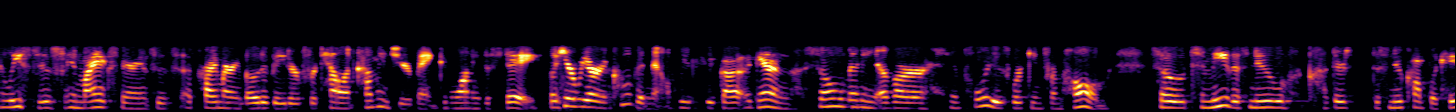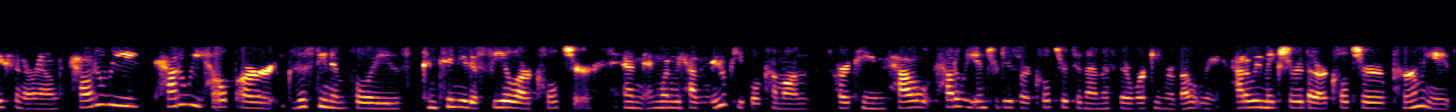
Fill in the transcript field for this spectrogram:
at least is in my experience, is a primary motivator for talent coming to your bank and wanting to stay. But here we are in COVID now. We've, we've got again so many of our employees working from home. So to me, this new there's this new complication around how do we how do we help our existing employees continue to feel our culture? And and when we have new people come on our teams how how do we introduce our culture to them if they're working remotely? How do we make sure that our culture permeates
